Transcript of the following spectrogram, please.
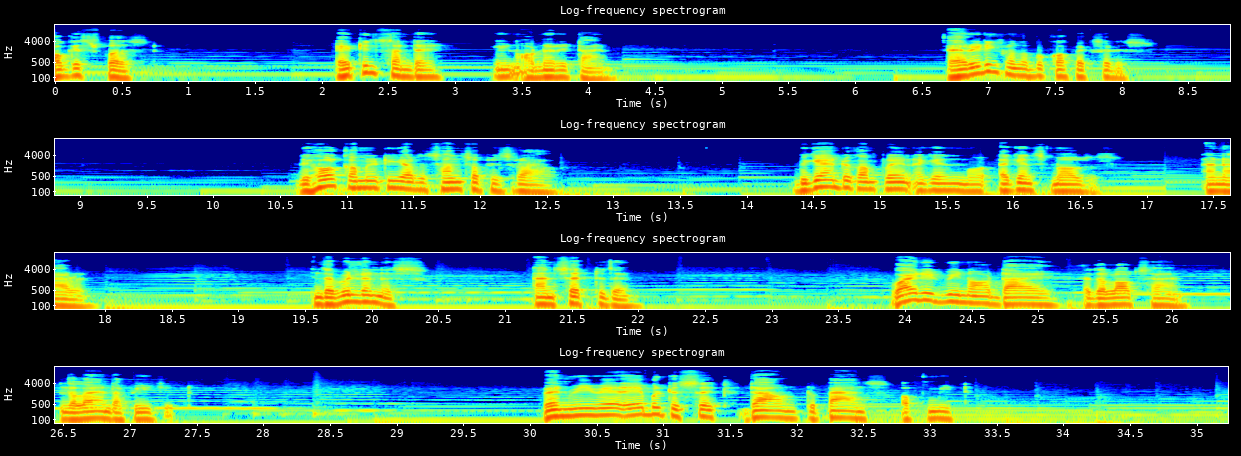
August 1st, 18th Sunday in Ordinary Time. A reading from the book of Exodus. The whole community of the sons of Israel began to complain against Moses and Aaron in the wilderness and said to them, Why did we not die at the Lord's hand in the land of Egypt? When we were able to sit down to pans of meat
